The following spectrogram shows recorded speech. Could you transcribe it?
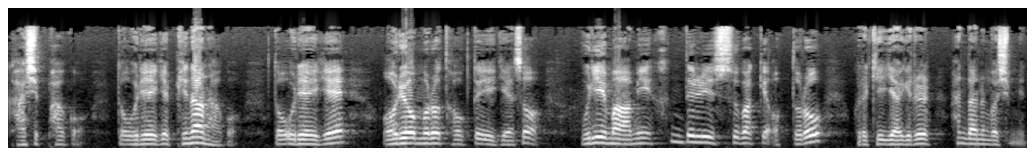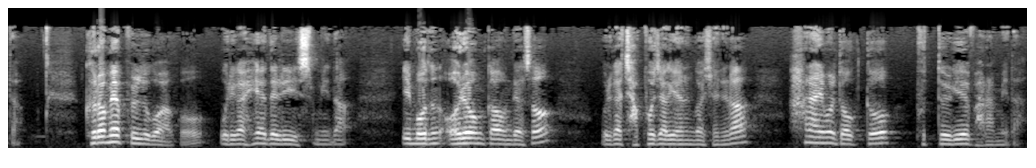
가십하고 또 우리에게 비난하고 또 우리에게 어려움으로 더욱더 얘기해서 우리의 마음이 흔들릴 수밖에 없도록 그렇게 이야기를 한다는 것입니다. 그럼에 불구하고 우리가 해야 될 일이 있습니다. 이 모든 어려움 가운데서 우리가 자포자기 하는 것이 아니라 하나님을 더욱더 붙들길 바랍니다.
